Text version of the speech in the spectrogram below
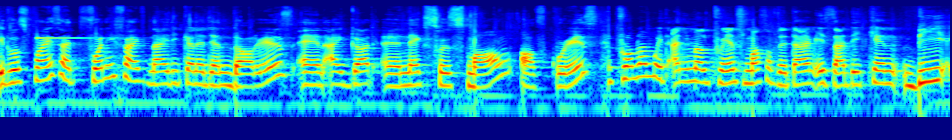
It was priced at 45.90 Canadian dollars and I got an extra small of course. The problem with animal prints most of the time is that they can be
